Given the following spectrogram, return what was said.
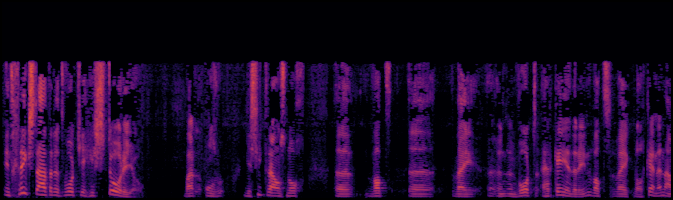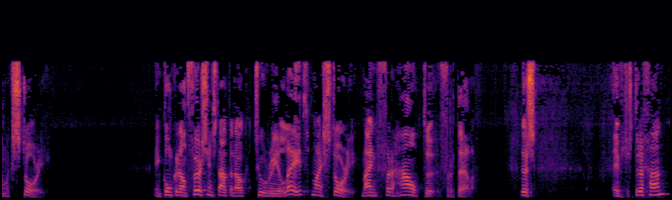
In het Grieks staat er het woordje historio. Maar ons, je ziet trouwens nog uh, wat uh, wij, een, een, woord herken je erin, wat wij wel kennen, namelijk story. In Concordant Version staat dan ook to relate my story. Mijn verhaal te vertellen. Dus, eventjes teruggaan.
